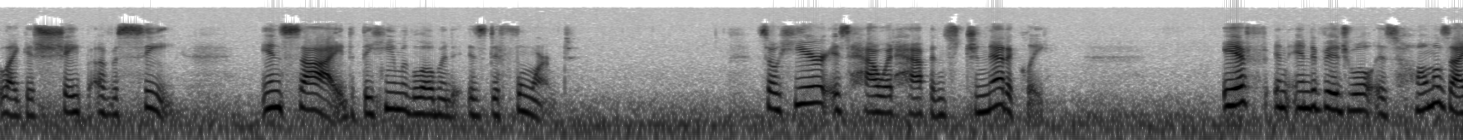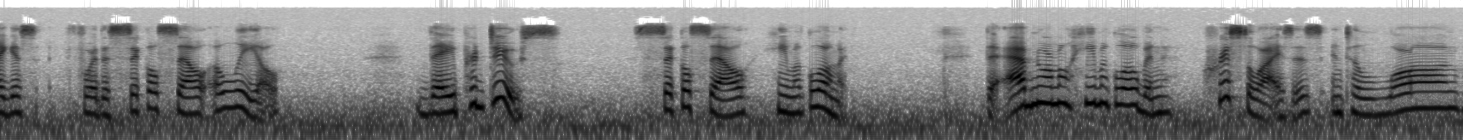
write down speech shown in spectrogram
like a shape of a C inside the hemoglobin is deformed. So here is how it happens genetically. If an individual is homozygous for the sickle cell allele, they produce sickle cell hemoglobin. The abnormal hemoglobin crystallizes into long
